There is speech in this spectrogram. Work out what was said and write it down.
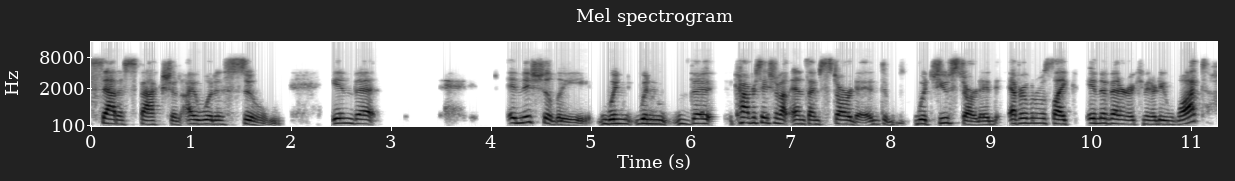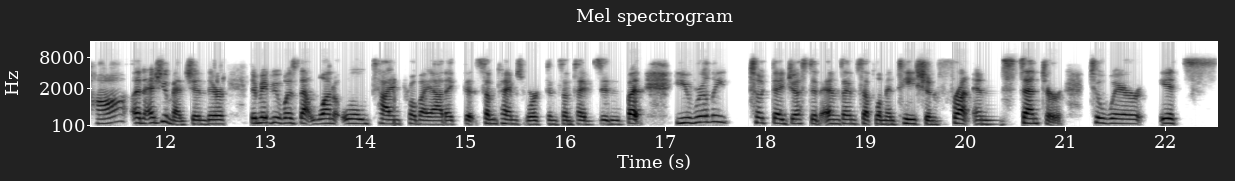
satisfaction, I would assume, in that initially when when the conversation about enzymes started which you started everyone was like in the veterinary community what? Huh? And as you mentioned there there maybe was that one old time probiotic that sometimes worked and sometimes didn't but you really took digestive enzyme supplementation front and center to where it's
